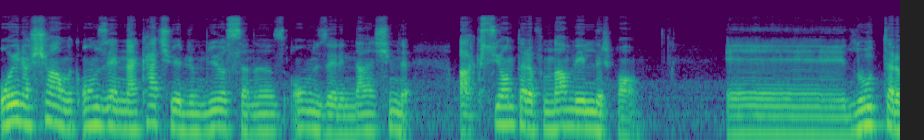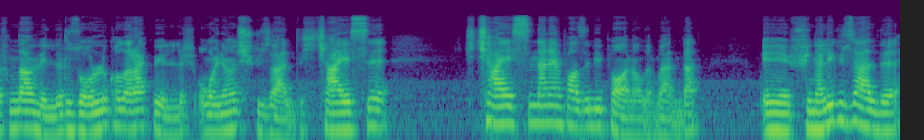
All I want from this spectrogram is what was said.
oyuna şu anlık 10 üzerinden kaç veririm diyorsanız 10 üzerinden şimdi aksiyon tarafından verilir puan. Ee, loot tarafından verilir, zorluk olarak verilir. Oynanış güzeldi. Hikayesi hikayesinden en fazla bir puan alır benden. Ee, finali güzeldi.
